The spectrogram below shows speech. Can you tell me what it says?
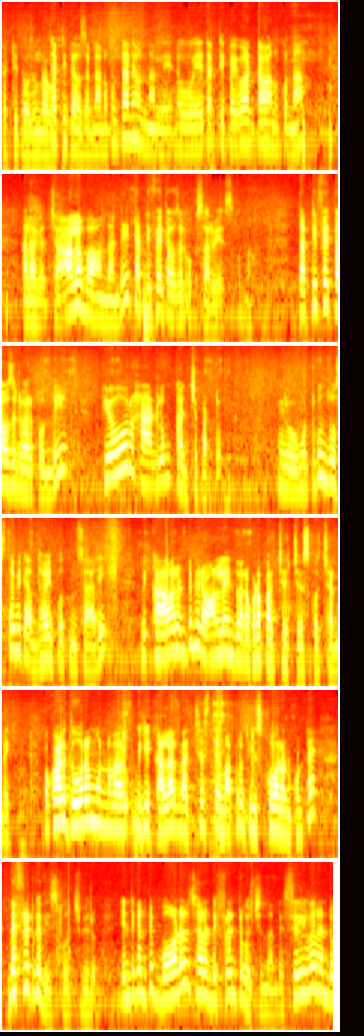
Thirty thousand thirty thousand అనుకుంటానే ఉన్నానులే. నువ్వు ఏ థర్టీ ఫైవ్ అంటావు అనుకున్నా. అలాగే చాలా బాగుందండి. థర్టీ ఫైవ్ థౌజండ్ ఒకసారి వేసుకుందాం. థర్టీ ఫైవ్ థౌజండ్ వరకు ఉంది. ప్యూర్ హ్యాండ్లూమ్ కంచి పట్టు. మీరు ముట్టుకుని చూస్తే మీకు అర్థమైపోతుంది శారీ. మీకు కావాలంటే మీరు ఆన్లైన్ ద్వారా కూడా పర్చేజ్ చేసుకోవచ్చండి. ఒకవేళ దూరంగా ఉన్నవారు మీకు ఈ కలర్ నచ్చేస్తే మాత్రం తీసుకోవాలనుకుంటే డెఫినెట్గా తీసుకోవచ్చు మీరు. ఎందుకంటే బార్డర్ చాలా డిఫరెంట్గా వచ్చిందండి. సిల్వర్ అండ్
